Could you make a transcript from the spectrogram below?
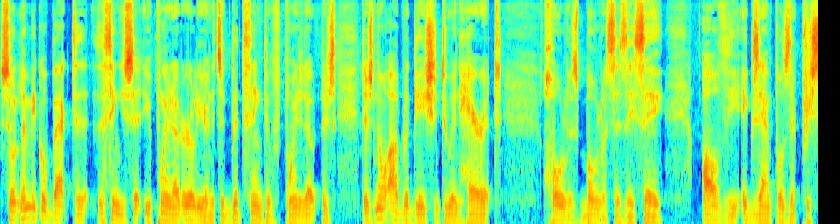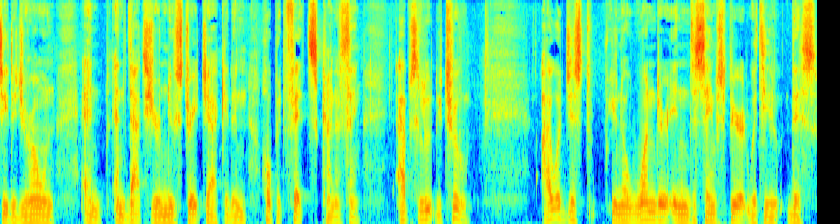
So let me go back to the thing you said you pointed out earlier, and it's a good thing to have pointed out. There's there's no obligation to inherit holus bolus, as they say, all the examples that preceded your own, and and that's your new straitjacket, and hope it fits, kind of thing. Absolutely true. I would just, you know, wonder in the same spirit with you this.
